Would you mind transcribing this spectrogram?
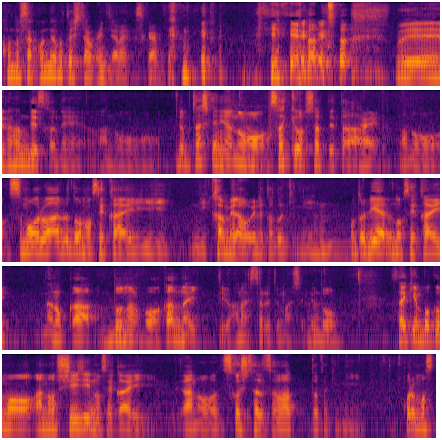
近藤さんこんなことした方がいいんじゃないですか？みたいな。えー何ですかね。あのでも確かにあの、さっきおっしゃってた、はい。あのスモールワールドの世界にカメラを入れた時に、本当リアルの世界なのかどうなのか分かんないっていう話されてましたけど、最近僕もあの CG の世界あの少し携わった時にこれも現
